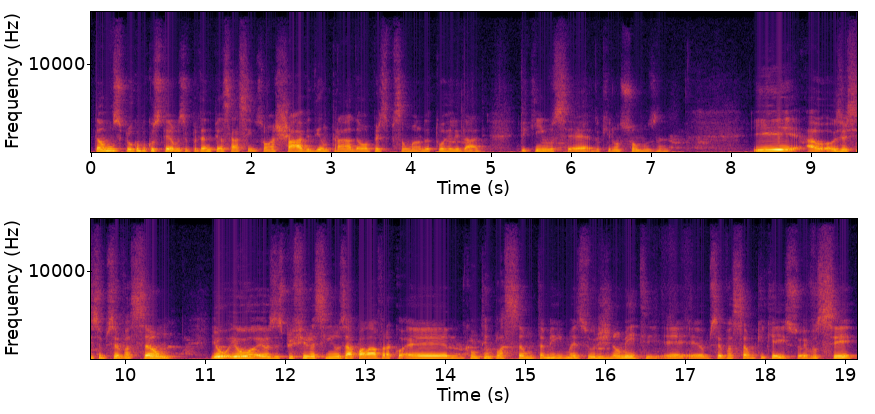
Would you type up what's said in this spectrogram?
Então não se preocupe com os termos, é importante pensar assim, são a chave de entrada a uma percepção maior da tua realidade, de quem você é, do que nós somos, né? E o exercício de observação, eu, eu, eu às vezes prefiro assim usar a palavra é, contemplação também, mas originalmente é, é observação. O que, que, é isso? É você,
